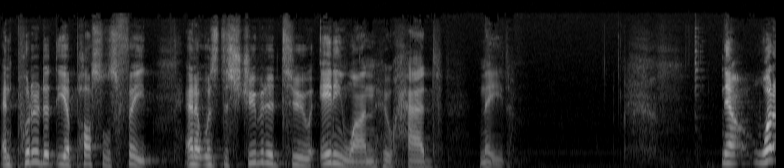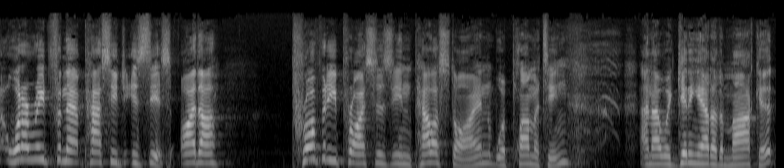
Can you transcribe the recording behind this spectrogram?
and put it at the apostles' feet, and it was distributed to anyone who had need. Now, what, what I read from that passage is this either property prices in Palestine were plummeting and they were getting out of the market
